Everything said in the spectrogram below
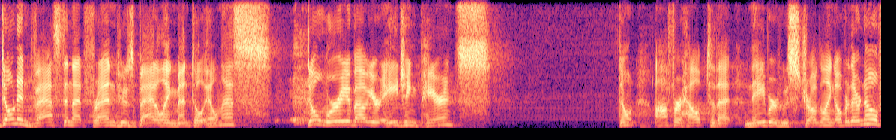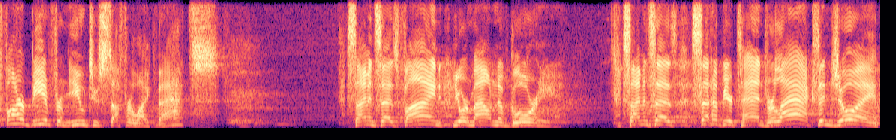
Don't invest in that friend who's battling mental illness. Don't worry about your aging parents. Don't offer help to that neighbor who's struggling over there. No, far be it from you to suffer like that. Simon says, Find your mountain of glory. Simon says, Set up your tent, relax, enjoy.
